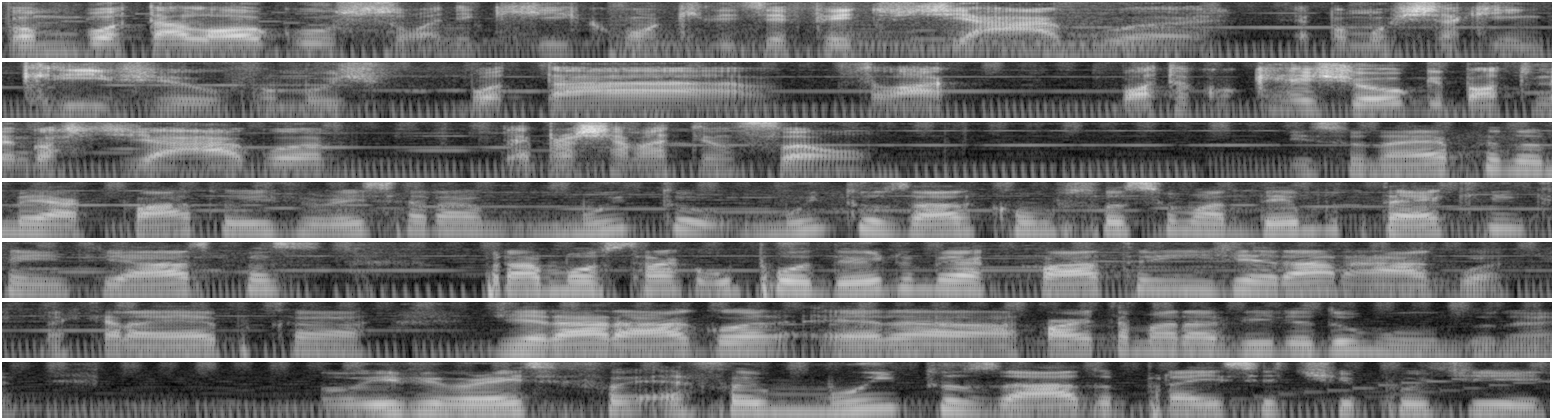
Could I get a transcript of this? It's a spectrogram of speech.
vamos botar logo o Sonic com aqueles efeitos de água. É pra mostrar que é incrível. Vamos botar, sei lá, bota qualquer jogo e bota um negócio de água. É pra chamar atenção. Isso na época do 64, o Eevee Race era muito, muito usado como se fosse uma demo técnica, entre aspas, para mostrar o poder do 64 em gerar água. Naquela época, gerar água era a quarta maravilha do mundo, né? O Eevee Race foi, foi muito usado para esse tipo de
